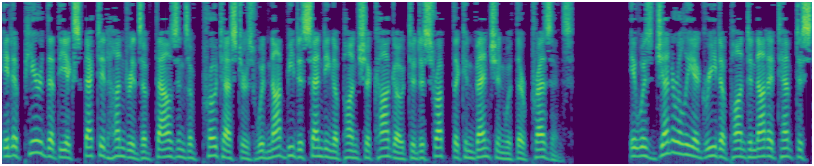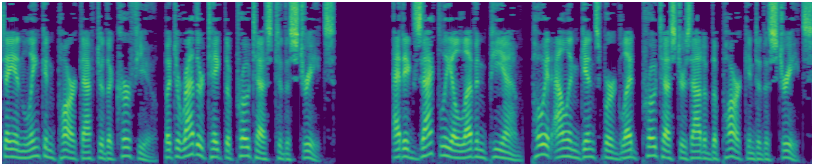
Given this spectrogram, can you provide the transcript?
It appeared that the expected hundreds of thousands of protesters would not be descending upon Chicago to disrupt the convention with their presence. It was generally agreed upon to not attempt to stay in Lincoln Park after the curfew, but to rather take the protest to the streets. At exactly 11 p.m., poet Allen Ginsberg led protesters out of the park into the streets.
